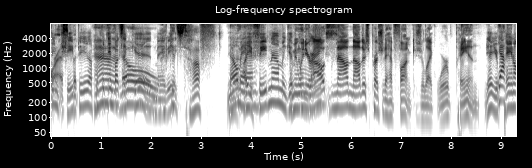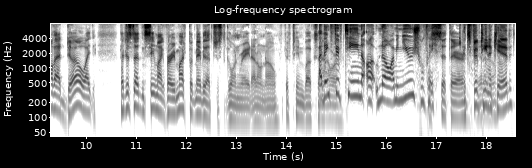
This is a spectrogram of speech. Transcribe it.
seems us. cheap but to you? For 15 bucks no. a kid, maybe. It's tough. no, man. Are you feeding them and giving? I giving mean, when them you're drinks? out now, now there's pressure to have fun because you're like, we're paying. Yeah, you're Yeah. paying all that dough. I, that just doesn't seem like very much, but maybe that's just the going rate. I don't know. 15 bucks an I think hour. 15. Uh, no, I mean, usually, Sit there. It's 15 you a kid.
